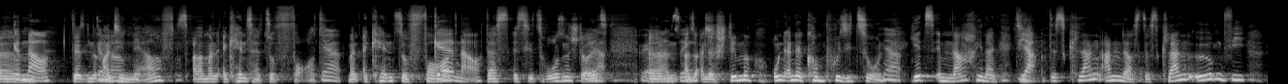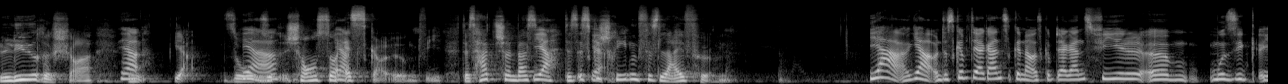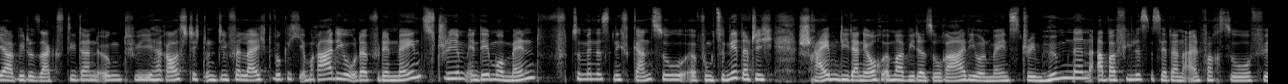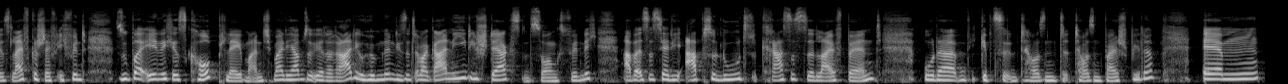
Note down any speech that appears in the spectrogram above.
Ähm, Genau, Das, genau. Manche nervt's, aber man erkennt es halt sofort. Ja. Man erkennt sofort, Genau. das ist jetzt Rosenstolz, Ja, ähm, also an der Stimme und an der Komposition. Ja. Jetzt im Nachhinein, die, Ja. das klang anders, das klang irgendwie lyrischer. Ja. Hm, Ja. So, Ja. so Chanson-esker irgendwie. Das hat schon was, Ja, das ist ja. geschrieben fürs Live-Hören. Ja, ja, und es gibt ja ganz, genau, es gibt ja ganz viel ähm, Musik, ja, wie du sagst, die dann irgendwie heraussticht und die vielleicht wirklich im Radio oder für den Mainstream in dem Moment zumindest nicht ganz so äh, funktioniert. Natürlich schreiben die dann ja auch immer wieder so Radio- und Mainstream-Hymnen, aber vieles ist ja dann einfach so fürs Live-Geschäft. Ich finde, super ähnlich ist Coldplay manchmal. Die haben so ihre Radiohymnen, die sind aber gar nie die stärksten Songs, finde ich. Aber es ist ja die absolut krasseste Liveband. Oder gibt es tausend, tausend Beispiele. Ähm,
